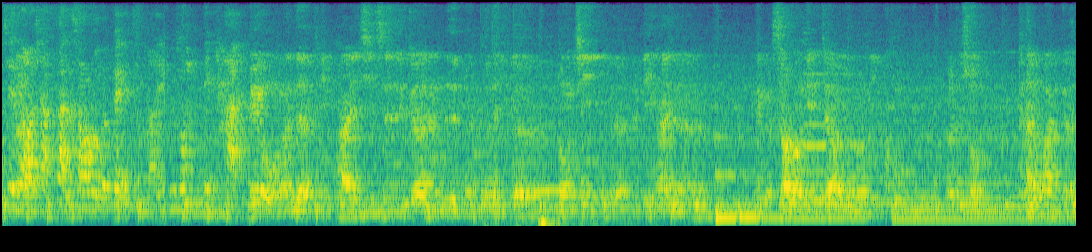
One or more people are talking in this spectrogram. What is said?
介绍一下饭烧肉的背景吗？因为说很厉害。因为我们的品牌其实跟日本的一个东京一个很厉害的那个烧肉店叫尤罗尼库合作，台湾的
